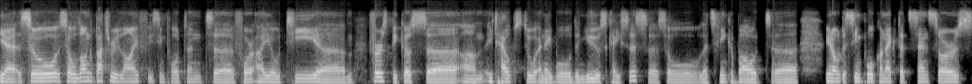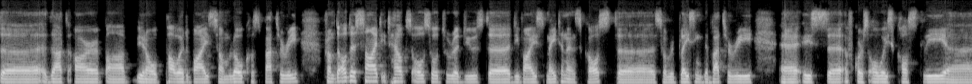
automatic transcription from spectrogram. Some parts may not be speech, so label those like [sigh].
Yeah, so so long battery life is important uh, for IoT. Um, first, because uh, um, it helps to enable the new use cases. Uh, so let's think about uh, you know the simple connected sensors uh, that are uh, you know powered by some low cost battery. From the other side, it helps also to reduce the device maintenance cost. so replacing the battery is of course always costly.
